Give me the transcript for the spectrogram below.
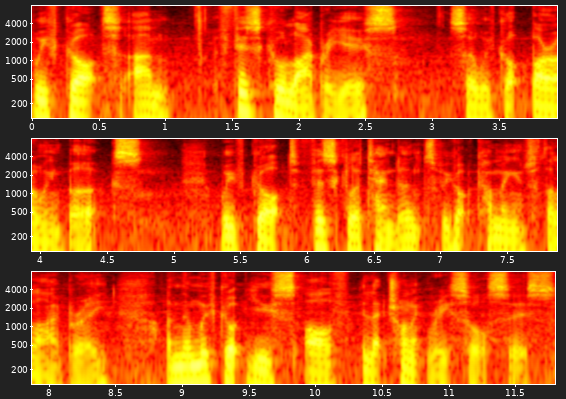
we've got um, physical library use, so we've got borrowing books, we've got physical attendance, we've got coming into the library, and then we've got use of electronic resources.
